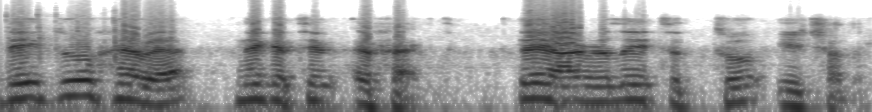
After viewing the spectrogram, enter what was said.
they do have a negative effect, they are related to each other.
